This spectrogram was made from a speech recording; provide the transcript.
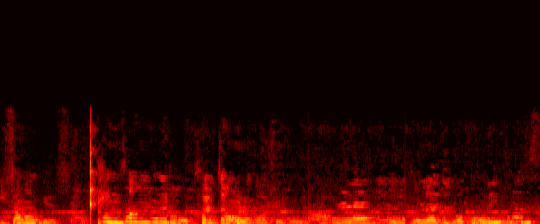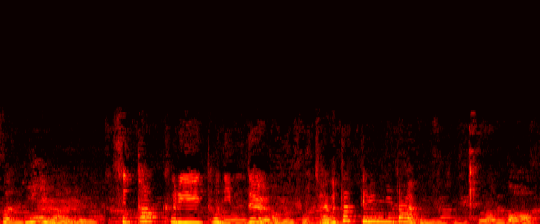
이상하게 했어 행성으로 설정을 해가지고 아, 어, planet. 원래는 뭐 국민 프로듀서님 응. 할래. star creator님들 하면서 잘 부탁드립니다 하면서 그런다.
